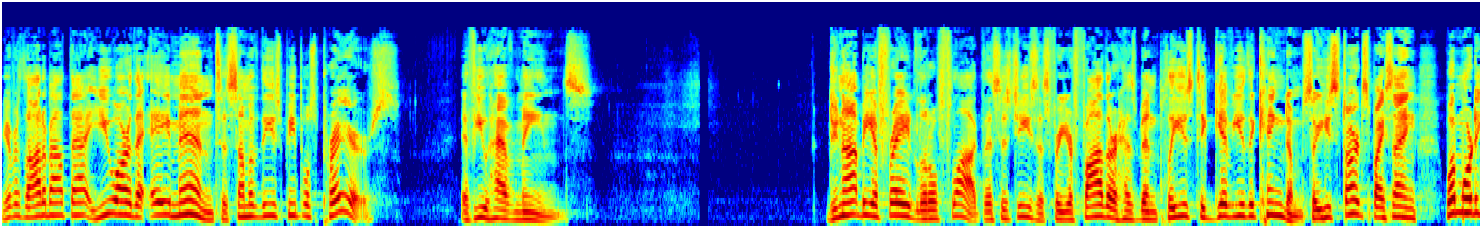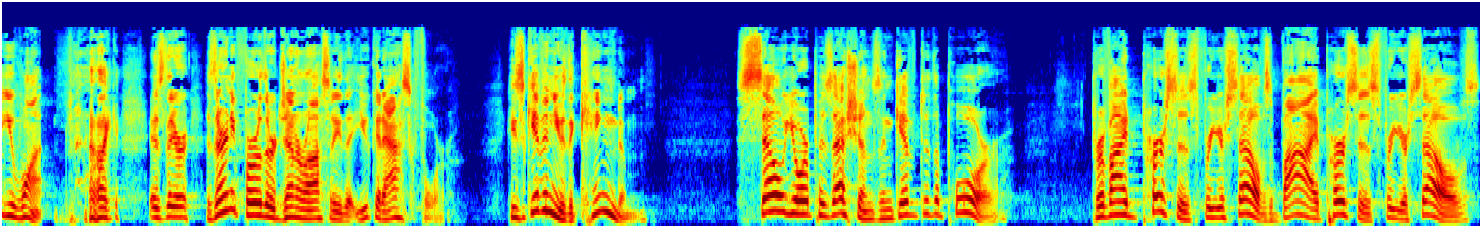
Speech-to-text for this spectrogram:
You ever thought about that? You are the amen to some of these people's prayers if you have means. Do not be afraid, little flock. This is Jesus. For your Father has been pleased to give you the kingdom. So he starts by saying, What more do you want? like, is there, is there any further generosity that you could ask for? He's given you the kingdom. Sell your possessions and give to the poor. Provide purses for yourselves. Buy purses for yourselves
